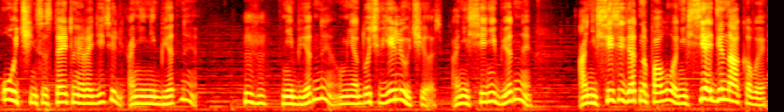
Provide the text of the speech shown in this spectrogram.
очень состоятельные родители. Они не бедные. Мгм. Не бедные. У меня дочь в Еле училась. Они все не бедные. Они все сидят на полу, они все одинаковые.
